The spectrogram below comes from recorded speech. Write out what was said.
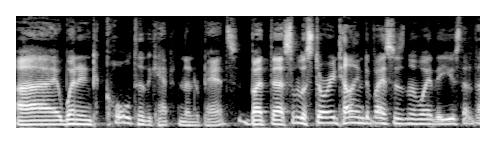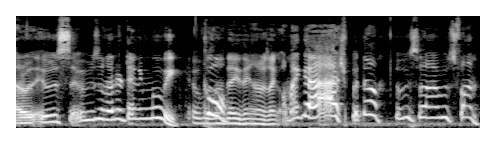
Uh, I went into cold to the Captain Underpants, but uh, some of the storytelling devices and the way they used that, I thought it was it was an entertaining movie. It Cool. wasn't anything I was like, oh my gosh, but no, it was uh, it was fun.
